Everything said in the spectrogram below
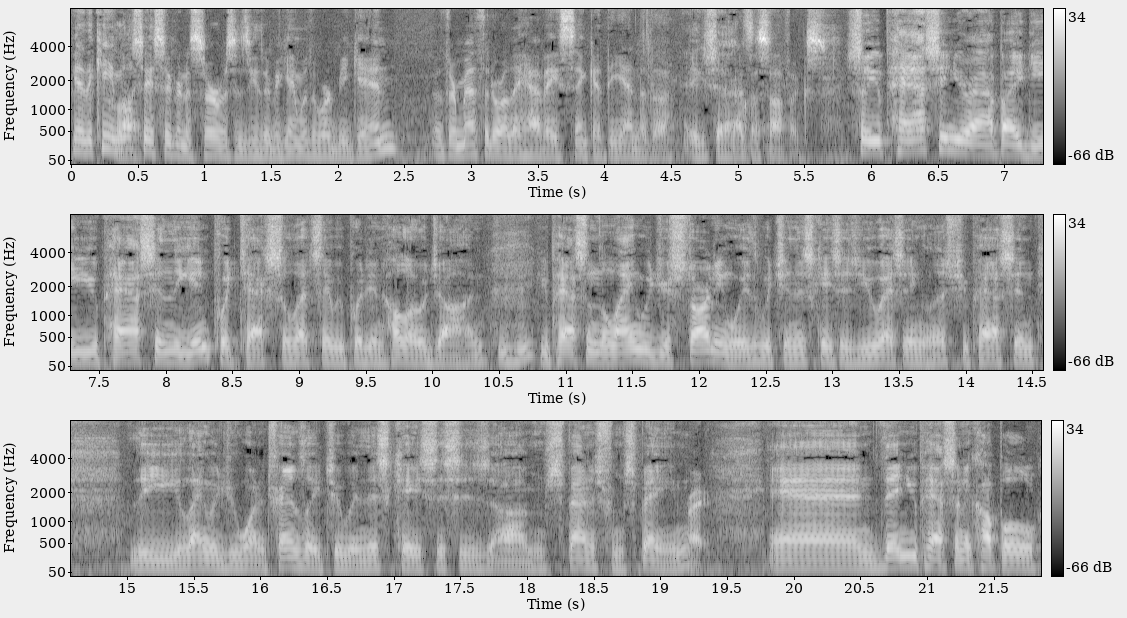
Yeah, the key in most asynchronous services either begin with the word begin of their method or they have async at the end of the Exactly. as a suffix. So you pass in your app ID, you pass in the input text. So let's say we put in "Hello, John." Mm-hmm. You pass in the language you're starting with, which in this case is U.S. English. You pass in the language you want to translate to. In this case, this is um, Spanish from Spain. Right. And then you pass in a couple.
